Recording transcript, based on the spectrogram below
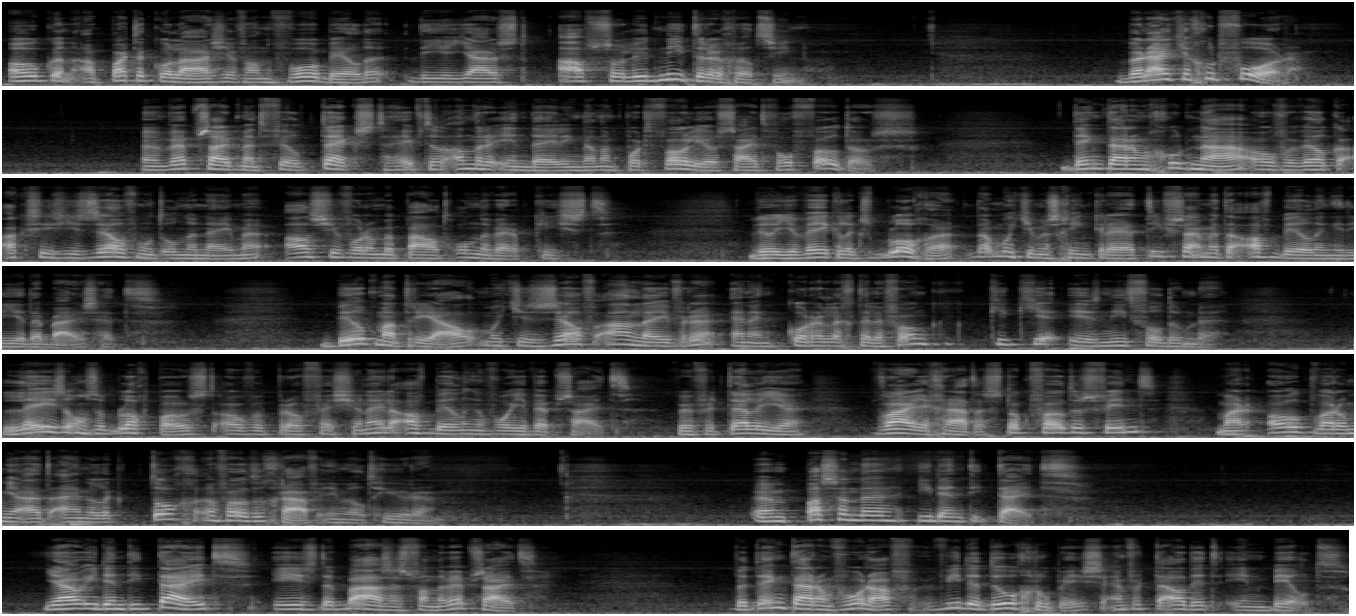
ook een aparte collage van voorbeelden die je juist absoluut niet terug wilt zien. Bereid je goed voor. Een website met veel tekst heeft een andere indeling dan een portfolio-site vol foto's. Denk daarom goed na over welke acties je zelf moet ondernemen als je voor een bepaald onderwerp kiest. Wil je wekelijks bloggen, dan moet je misschien creatief zijn met de afbeeldingen die je daarbij zet. Beeldmateriaal moet je zelf aanleveren en een korrelig telefoonkiekje is niet voldoende. Lees onze blogpost over professionele afbeeldingen voor je website. We vertellen je waar je gratis stokfoto's vindt, maar ook waarom je uiteindelijk toch een fotograaf in wilt huren. Een passende identiteit. Jouw identiteit is de basis van de website. Bedenk daarom vooraf wie de doelgroep is en vertaal dit in beeld.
